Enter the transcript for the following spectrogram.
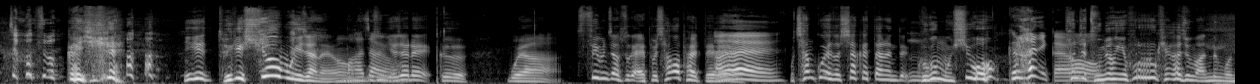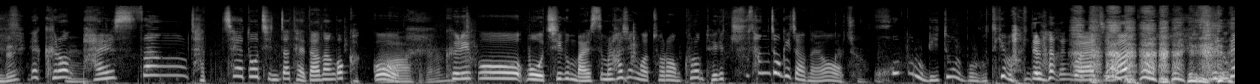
저도 그러니까 이게 이게 되게 쉬워 보이잖아요. 맞아요. 무슨 예전에 그 뭐야 스티븐 잡스가 애플 창업할 때 네. 뭐 창고에서 시작했다는데 음. 그건 뭐 쉬워? 그러니까요. 천재 두 명이 후루룩 해가지고 만든 건데. 그냥 그런 네. 발상 자체도 진짜 대단한 것 같고 아 대단한. 그리고 뭐 지금 말씀을 하신 것처럼 그런 되게 추상적이잖아요. 그렇죠. 호흡으로 리듬을 뭘 어떻게 만들라는 거야지만 근데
